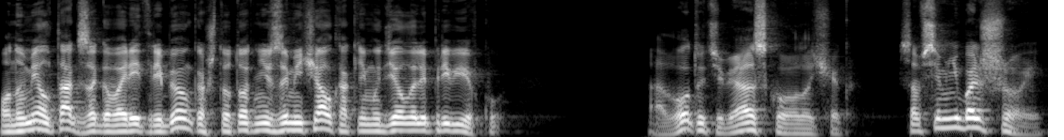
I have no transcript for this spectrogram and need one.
Он умел так заговорить ребенка, что тот не замечал, как ему делали прививку. «А вот у тебя осколочек. Совсем небольшой,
